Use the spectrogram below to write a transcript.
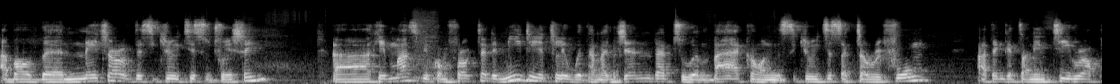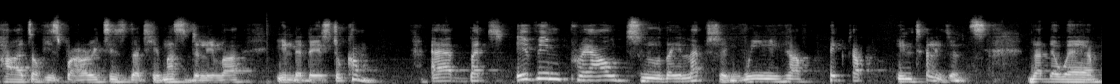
about the nature of the security situation. Uh, he must be confronted immediately with an agenda to embark on security sector reform I think it's an integral part of his priorities that he must deliver in the days to come. Uh, but even prior to the election, we have picked up intelligence that there were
